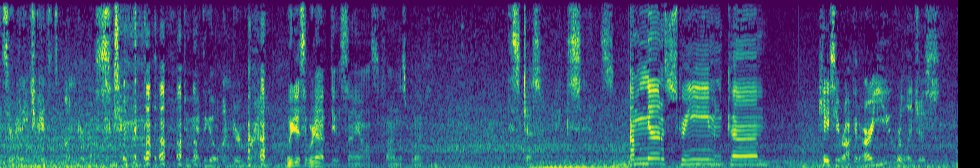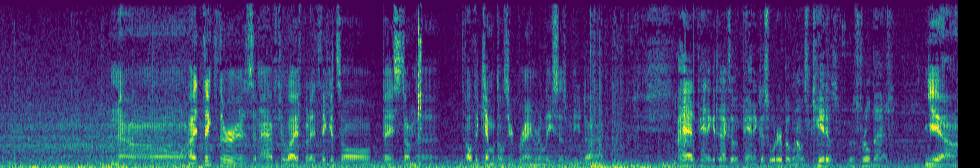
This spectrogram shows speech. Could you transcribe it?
Is there any chance it's under us? do we have to go underground? We just, we're gonna have to do a seance to find this place. This doesn't make sense. I'm gonna scream and come. Casey Rocket, are you religious? No, I think there is an afterlife, but I think it's all based on the all the chemicals your brain releases when you die. I had panic attacks of a panic disorder, but when I was a kid, it was, it was real bad. Yeah,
